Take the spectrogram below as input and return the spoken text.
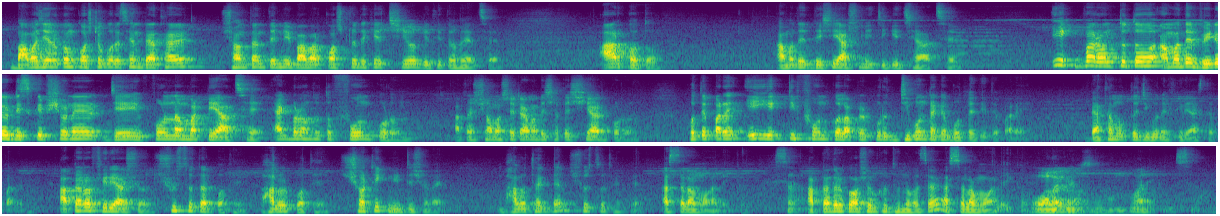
বাবা যেরকম কষ্ট করেছেন ব্যথায়, সন্তান তেমনি বাবার কষ্ট দেখে সেও ব্যথিত হয়েছে। আর কত? আমাদের দেশে আসলেই চিকিৎসা আছে। একবার অন্তত আমাদের ভিডিও ডিসক্রিপশনের যে ফোন নাম্বারটি আছে একবার অন্তত ফোন করুন। আপনার সমস্যাটা আমাদের সাথে শেয়ার করুন। হতে পারে এই একটি ফোন কল আপনার পুরো জীবনটাকে বদলে দিতে পারে। ব্যথামুক্ত জীবনে ফিরে আসতে পারেন। আপনারাও ফিরে আসুন সুস্থতার পথে ভালোর পথে সঠিক নির্দেশনায়। ভালো থাকবেন সুস্থ থাকবেন। আসসালামু আলাইকুম। আপনাদেরকে অসংখ্য ধন্যবাদ স্যার। আসসালামু আলাইকুম। ওয়ালাইকুম আসসালাম। ওয়ালাইকুম আসসালাম।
